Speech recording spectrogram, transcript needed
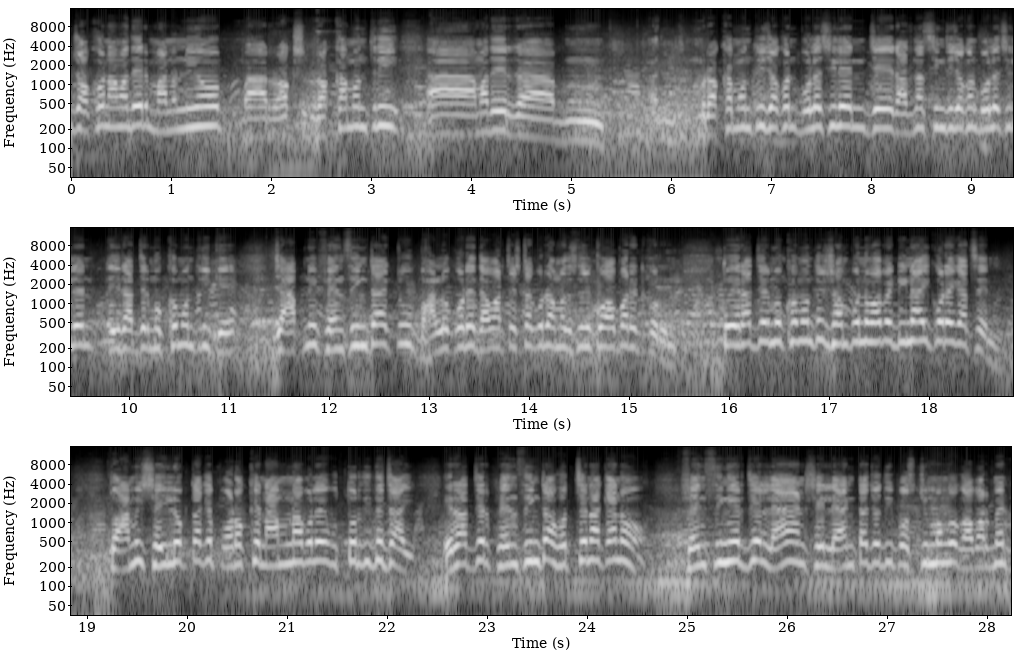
যখন আমাদের মাননীয় রক্ষ- রক্ষামন্ত্রী আমাদের রক্ষামন্ত্রী যখন বলেছিলেন যে, রাজনাথ সিংজি যখন বলেছিলেন এই রাজ্যের মুখ্যমন্ত্রীকে যে আপনি ফেন্সিংটা একটু ভালো করে দেওয়ার চেষ্টা করুন, আমাদের সাথে কোঅপারেট করুন। তো এ রাজ্যের মুখ্যমন্ত্রী সম্পূর্ণভাবে ডিনাই করে গেছেন। তো আমি সেই লোকটাকে পরোক্ষে নাম না বলে উত্তর দিতে চাই। এ রাজ্যের ফেন্সিংটা হচ্ছে না কেন? ফেন্সিংয়ের যে ল্যান্ড, সেই ল্যান্ডটা যদি পশ্চিমবঙ্গ গভর্নমেন্ট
